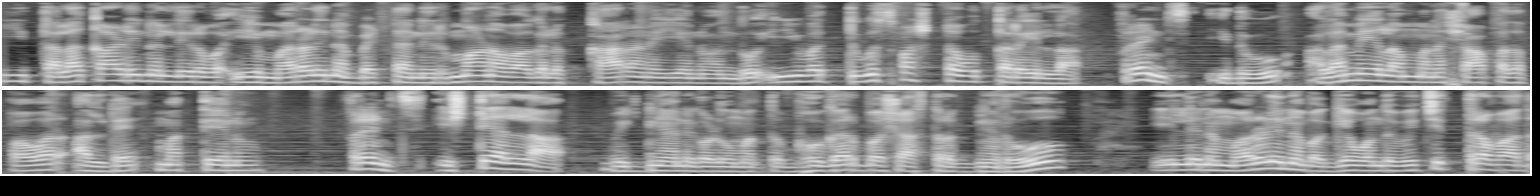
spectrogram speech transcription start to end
ಈ ತಲಕಾಡಿನಲ್ಲಿರುವ ಈ ಮರಳಿನ ಬೆಟ್ಟ ನಿರ್ಮಾಣವಾಗಲು ಕಾರಣ ಏನು ಎಂದು ಇವತ್ತಿಗೂ ಸ್ಪಷ್ಟ ಉತ್ತರ ಇಲ್ಲ. ಫ್ರೆಂಡ್ಸ್, ಇದು ಅಲಮೇಲಮ್ಮನ ಶಾಪದ ಪವರ್ ಅಲ್ಲದೆ ಮತ್ತೇನು? ಫ್ರೆಂಡ್ಸ್, ಇಷ್ಟೇ ಅಲ್ಲ, ವಿಜ್ಞಾನಿಗಳು ಮತ್ತು ಭೂಗರ್ಭಶಾಸ್ತ್ರಜ್ಞರು ಇಲ್ಲಿನ ಮರಳಿನ ಬಗ್ಗೆ ಒಂದು ವಿಚಿತ್ರವಾದ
